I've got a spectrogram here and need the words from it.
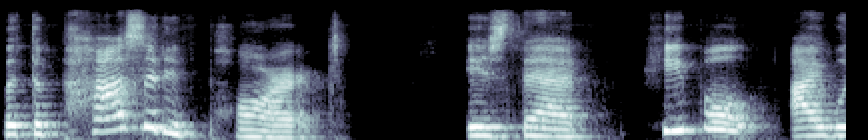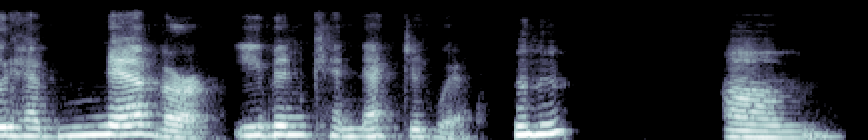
But the positive part is that people I would have never even connected with Mhm. um,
